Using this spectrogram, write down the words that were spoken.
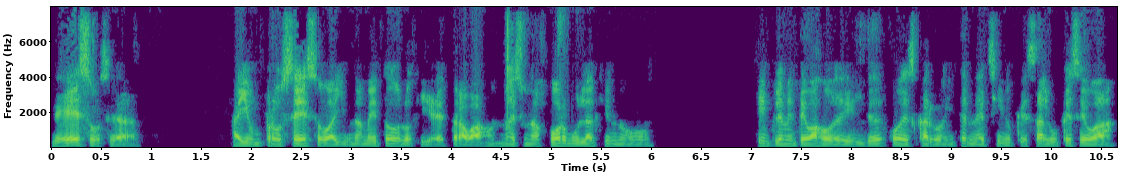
de eso. O sea, hay un proceso, hay una metodología de trabajo, no es una fórmula que uno simplemente bajó de, o descargó de internet, sino que es algo que se va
